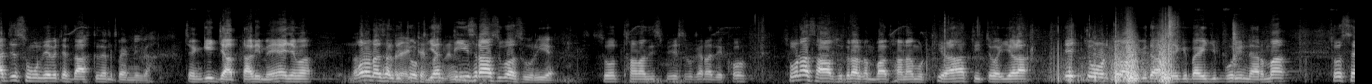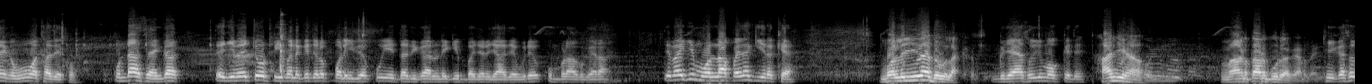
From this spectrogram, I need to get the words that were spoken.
ਅੱਜ ਸੂਣ ਦੇ ਵਿੱਚ 10 ਕੁ ਦਿਨ ਪੈਂਡਿੰਗ ਆ। ਚੰਗੀ ਜਾਤ ਵਾਲੀ ਮੈਂ ਆ ਜਮਾ। ਉਹਨਾਂ ਨਸਲ ਦੀ ਝੋਟੀ ਆ ਤੀਸਰਾ ਸੂਆ ਸੂਰੀ ਆ। ਸੋ ਥਾਣਾ ਦੀ ਸਪੇਸ ਵਗੈਰਾ ਦੇਖੋ। ਸੋਹਣਾ ਸਾਫ਼ ਸੁਥਰਾ ਲੰਬਾ ਥਾਣਾ ਮੁੱਠੀ ਵਾਲਾ ਹਾਥੀ ਚਵਾਈ ਵਾਲਾ ਤੇ ਚੋਣ ਚਵਾਈ ਵੀ ਦੱਸਦੇ ਕਿ ਬਾਈ ਜੀ ਪੂਰੀ ਨਰਮਾ। ਸੋ ਸਿੰਘ ਮੂੰਹ ਮੱਥਾ ਦੇਖੋ। ਕੁੰਡਾ ਸਿੰਘ ਤੇ ਜਿਵੇਂ ਝੋਟੀ ਬਣ ਕੇ ਚਲੋ ਪਲੀ ਵੇ ਕੋਈ ਇਦਾਂ ਦੀ ਗੱਲ ਨਹੀਂ ਕਿ ਬਜਰ ਜਾਦੇ ਉਰੇ ਕੁੰਬੜਾ ਵਗੈਰਾ। ਤੇ ਬਾਈ ਜੀ ਮੁੱਲ ਆਪਾਂ ਇਹਦਾ ਕੀ ਰੱਖਿਆ? ਮੁੱਲ ਜੀ ਦਾ 2 ਲੱਖ। ਗਜਾਇਸ ਹੋ ਜੀ ਮੌਕੇ ਤੇ? ਹਾਂਜੀ ਹਾਂ ਹੋ ਜੂਗੀ। ਮਾਨਤਾਨ ਪੂਰਾ ਕਰ ਦਾਂਗੇ ਠੀਕ ਹੈ ਸੋ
